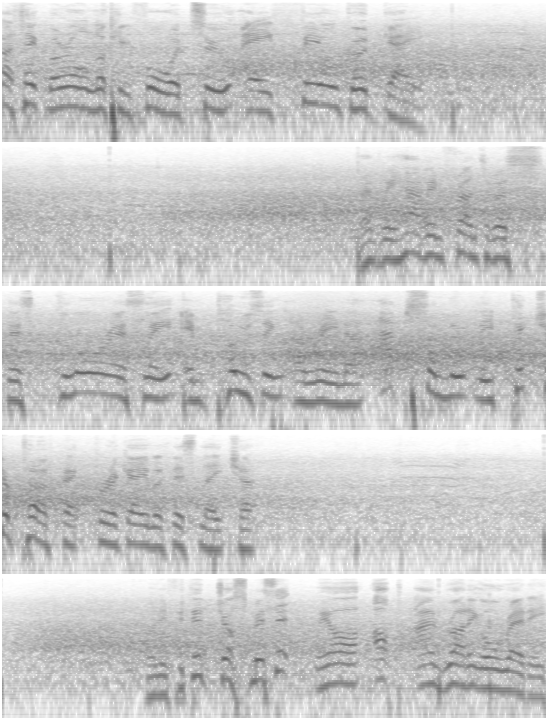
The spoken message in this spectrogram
I think we're all looking forward to a feel-good game. And we have in front of us this gloriously imposing arena, absolutely picture perfect for a game of this nature. Well, if you did just miss it, we are up and running already.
